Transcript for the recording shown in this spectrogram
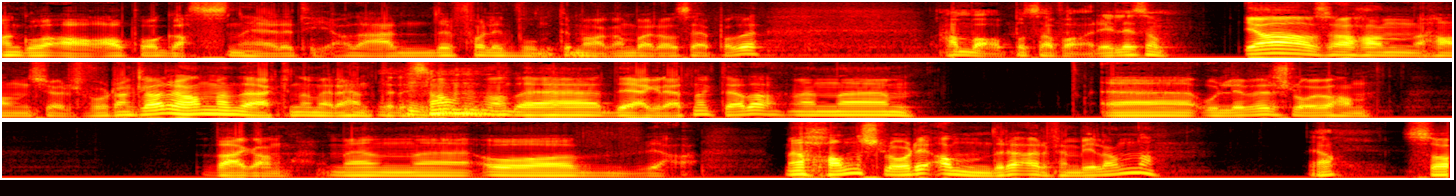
han går av og på gassen hele tida. Du får litt vondt i magen bare å se på det. Han var på safari, liksom. Ja, altså han, han kjører så fort han klarer, han, men det er ikke noe mer å hente, liksom. Og det, det er greit nok, det, da. Men uh, uh, Oliver slår jo han hver gang. Men, eh, og, ja. men han slår de andre R5-bilene, da. Ja. Så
